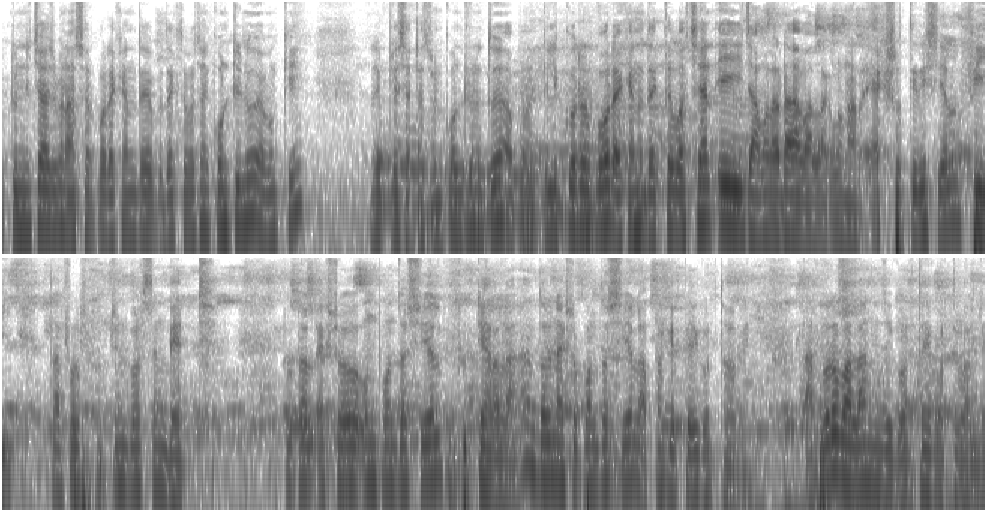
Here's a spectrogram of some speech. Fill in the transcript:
একটু নিচে আসবেন, আসার পর এখান থেকে দেখতে পাচ্ছেন কন্টিনিউ এবং কি? রিপ্লেস অ্যাটাচমেন্ট কন্টিনিউতে আপনার ক্লিক করার পর এখানে দেখতে পাচ্ছেন এই জামালাটা, ভালো লাগল না। একশো তিরিশ এল ফি তারপর ফিফটিন পার্সেন্ট ভ্যাট টোটাল একশো উনপঞ্চাশ রিয়াল ফিফটি হালালা। হ্যাঁ ধরেন একশো পঞ্চাশ রিয়াল আপনাকে পে করতে হবে। তারপরেও ভালো নিজে ঘর থেকে করতে পারলে।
